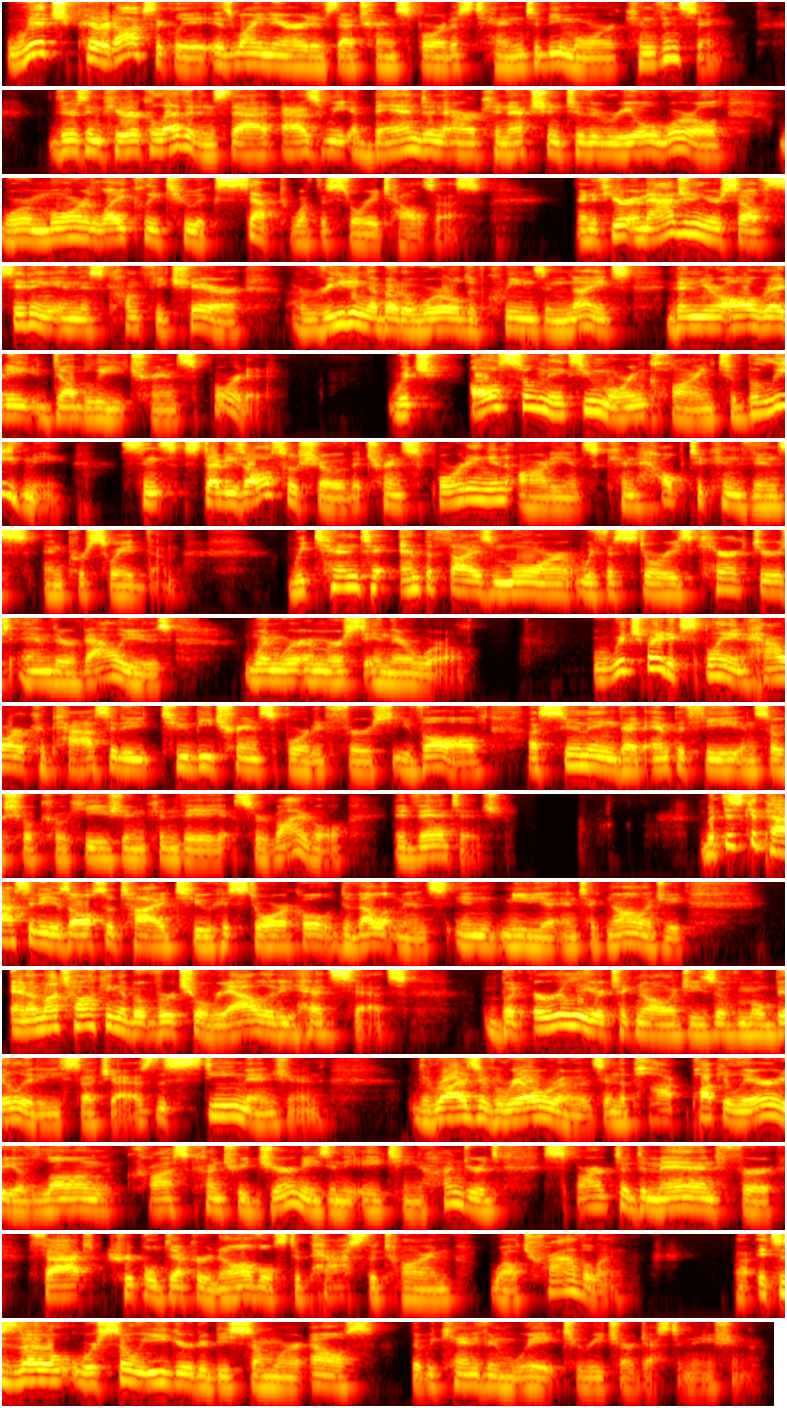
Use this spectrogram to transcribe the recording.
Which paradoxically is why narratives that transport us tend to be more convincing. There's empirical evidence that as we abandon our connection to the real world, we're more likely to accept what the story tells us. And if you're imagining yourself sitting in this comfy chair, uh, reading about a world of queens and knights, then you're already doubly transported, which also makes you more inclined to believe me, since studies also show that transporting an audience can help to convince and persuade them. We tend to empathize more with a story's characters and their values when we're immersed in their world which might explain how our capacity to be transported first evolved, assuming that empathy and social cohesion convey a survival advantage. But this capacity is also tied to historical developments in media and technology. And I'm not talking about virtual reality headsets, but earlier technologies of mobility, such as the steam engine, the rise of railroads and the po- popularity of long cross country journeys in the 1800s sparked a demand for fat triple decker novels to pass the time while traveling. Uh, it's as though we're so eager to be somewhere else that we can't even wait to reach our destination.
